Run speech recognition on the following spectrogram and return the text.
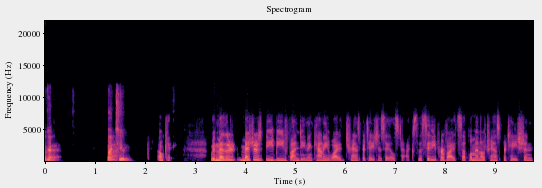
Okay. Back to you. Okay. With Measure- Measures BB funding and countywide transportation sales tax, the city provides supplemental transportation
